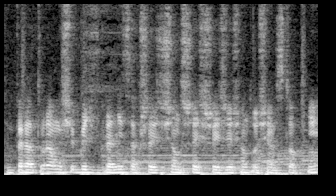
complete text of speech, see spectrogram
Temperatura musi być w granicach 66-68 stopni.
